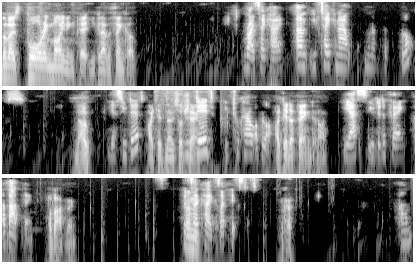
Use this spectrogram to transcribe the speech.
the most boring mining pit you could ever think of. Right, okay. Um, you've taken out one of the blocks? No, Yes, you did. I did no such you thing. did. You took out a block. I did a thing, did I? Yes, you did a thing. A bad thing. A bad thing. But it's Um, okay, because I fixed it. Okay. Um,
